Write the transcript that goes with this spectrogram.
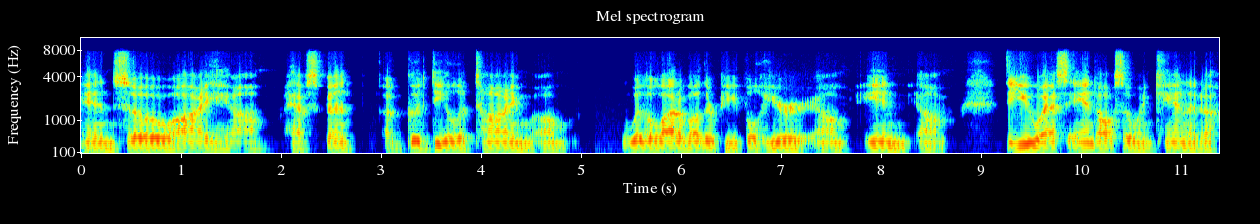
And so I um, have spent a good deal of time um, with a lot of other people here um, in um, the U.S. and also in Canada,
